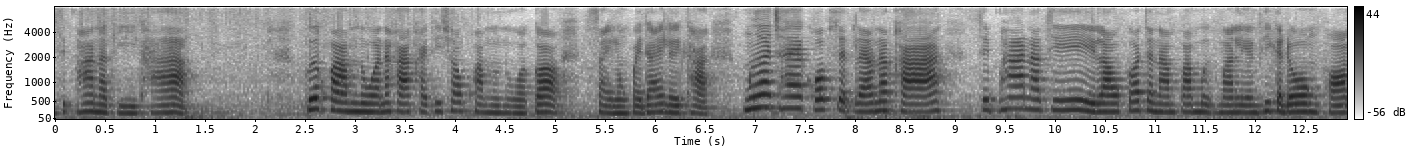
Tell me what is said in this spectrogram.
10-15 นาทีค่ะ เพื่อความนัวนะคะ ใครที่ชอบความนัวๆก็ใส่ลงไปได้เลยค่ะ เมื่อแช่ครบเสร็จแล้วนะคะ 15 นาทีเราก็จะนำปลาหมึกมาเลี้ยงที่กระด้ง พร้อม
